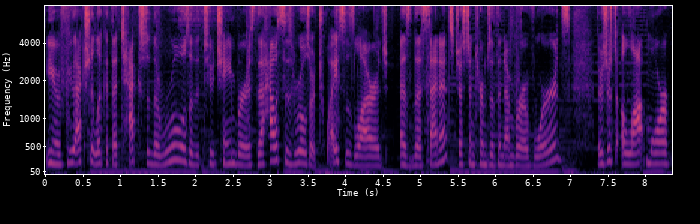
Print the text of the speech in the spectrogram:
you know, if you actually look at the text of the rules of the two chambers, the House's rules are twice as large as the Senate's, just in terms of the number of words. There's just a lot more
